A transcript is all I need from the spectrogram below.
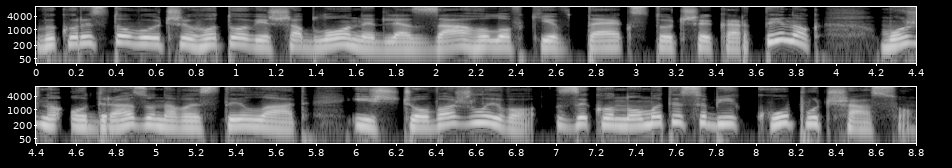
Використовуючи готові шаблони для заголовків, тексту чи картинок, можна одразу навести лад і, що важливо, зекономити собі купу часу.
